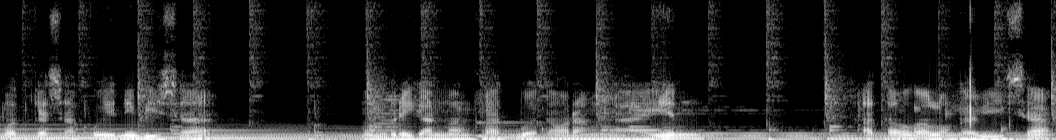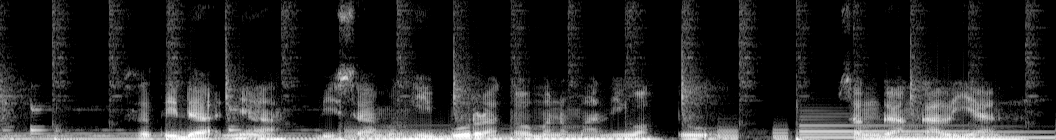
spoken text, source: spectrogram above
podcast aku ini bisa memberikan manfaat buat orang lain atau kalau nggak bisa setidaknya bisa menghibur atau menemani waktu senggang kalian.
